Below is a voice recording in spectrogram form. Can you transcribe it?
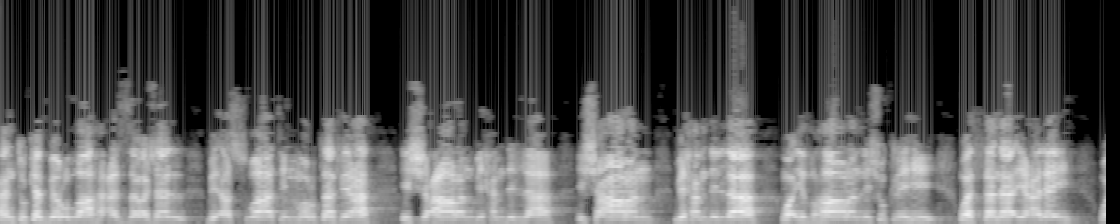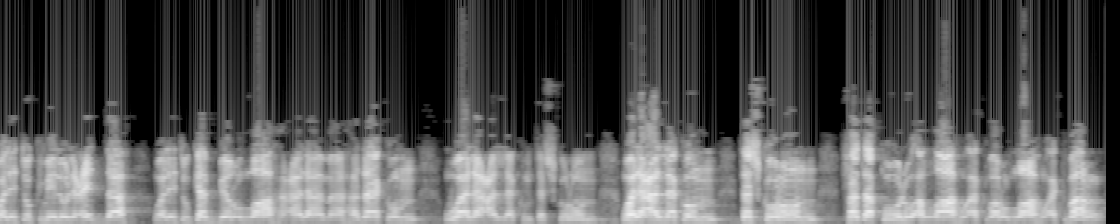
أن تكبروا الله عز وجل بأصوات مرتفعة إشعارا بحمد الله إشعارا بحمد الله وإظهارا لشكره والثناء عليه ولتكملوا العدة ولتكبروا الله على ما هداكم ولعلكم تشكرون. ولعلكم تشكرون. فتقولوا الله أكبر الله أكبر.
